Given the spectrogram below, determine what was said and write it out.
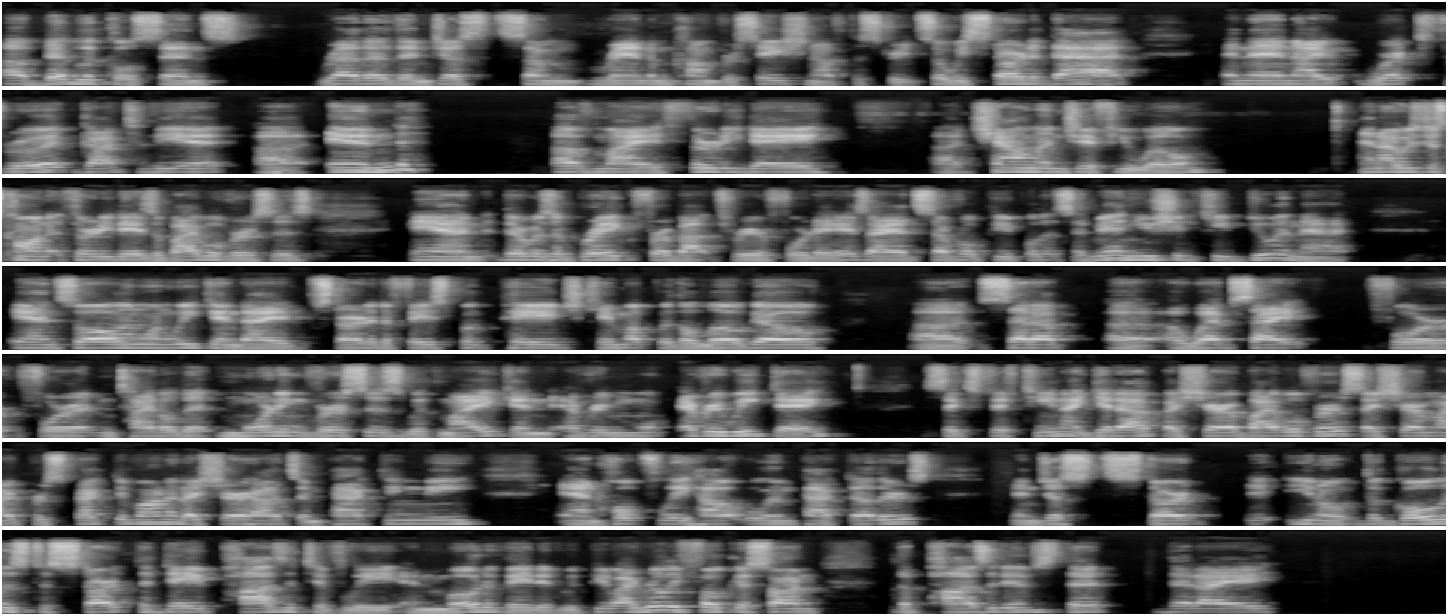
a biblical sense rather than just some random conversation off the street. So we started that, and then I worked through it, got to the uh, end of my 30 day uh, challenge, if you will. And I was just calling it 30 days of Bible verses. And there was a break for about three or four days. I had several people that said, Man, you should keep doing that. And so, all in one weekend, I started a Facebook page, came up with a logo, uh, set up a, a, website for for it, entitled it "Morning Verses with Mike." And every every weekday, six fifteen, I get up, I share a Bible verse, I share my perspective on it, I share how it's impacting me, and hopefully how it will impact others. And just start. You know, the goal is to start the day positively and motivated with people. I really focus on the positives that that I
